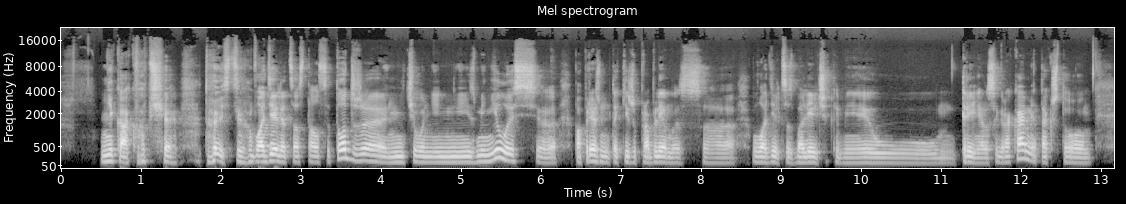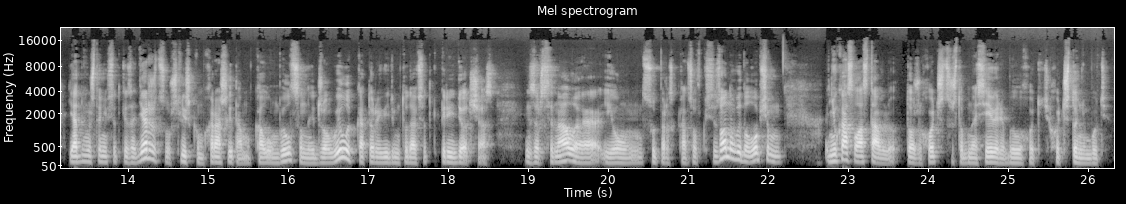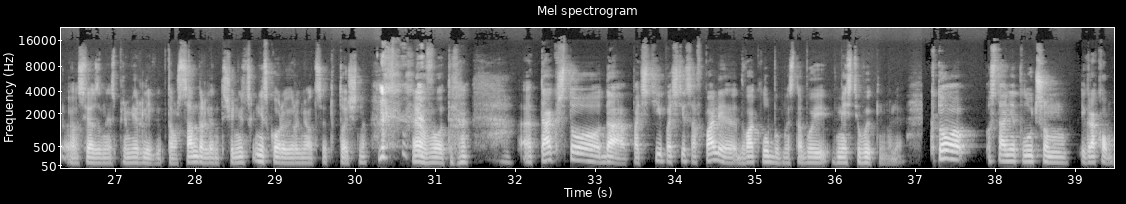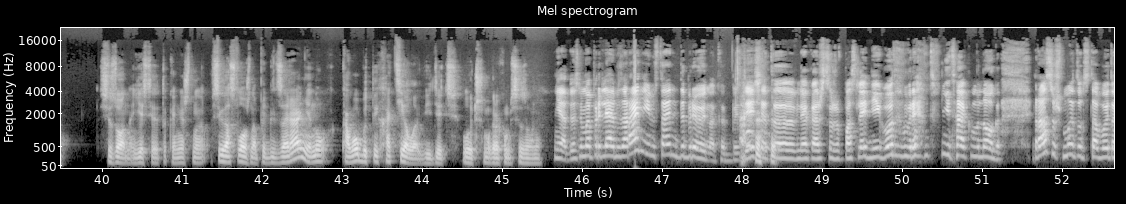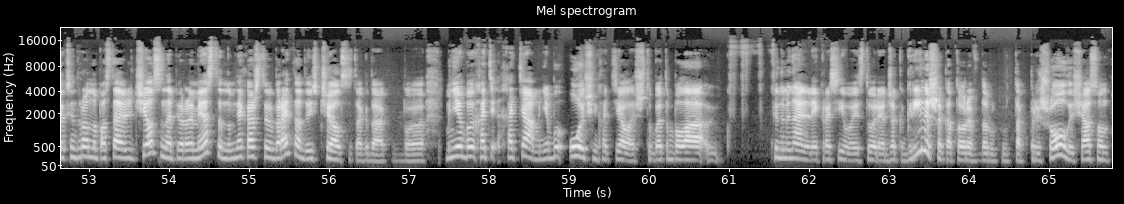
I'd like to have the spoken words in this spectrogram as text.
никак вообще. То есть владелец остался тот же, ничего не, не изменилось, э, по-прежнему такие же проблемы с, э, у владельца с болельщиками, у тренера с игроками, так что я думаю, что они все-таки задержатся, уж слишком хороши там Колум Уилсон и Джо Уиллок, который, видимо, туда все-таки перейдет сейчас из Арсенала, и он супер концовку сезона выдал. В общем, Ньюкасл оставлю. Тоже хочется, чтобы на севере было хоть, хоть что-нибудь э, связанное с премьер-лигой, потому что Сандерленд еще не, не скоро вернется, это точно. Э, вот. Э, так что, да, почти, почти совпали. Два клуба мы с тобой вместе выкинули. Кто станет лучшим игроком сезона, если это, конечно, всегда сложно определить заранее, ну, кого бы ты хотела видеть лучшим игроком сезона? Нет, если мы определяем заранее, им станет Дебрёйна, как бы здесь это, мне кажется, уже последние годы вариантов не так много. Раз уж мы тут с тобой так синхронно поставили Челси на первое место, но мне кажется, выбирать надо из Челси тогда, как бы. Мне бы, хотя, хотя мне бы очень хотелось, чтобы это была феноменальная и красивая история Джека Грилиша, который вдруг вот так пришел, и сейчас он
